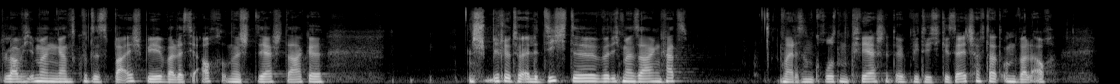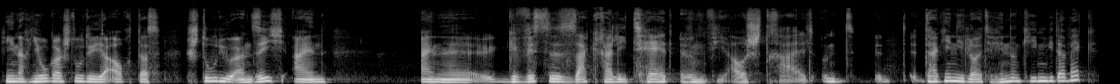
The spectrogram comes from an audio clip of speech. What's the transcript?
glaube ich, immer ein ganz gutes Beispiel, weil das ja auch eine sehr starke spirituelle Dichte, würde ich mal sagen, hat, weil das einen großen Querschnitt irgendwie durch Gesellschaft hat und weil auch je nach Yoga-Studio ja auch das Studio an sich ein eine gewisse Sakralität irgendwie ausstrahlt. Und äh, da gehen die Leute hin und gehen wieder weg.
